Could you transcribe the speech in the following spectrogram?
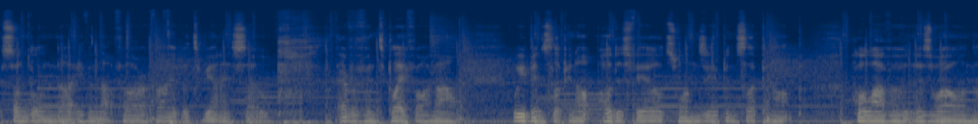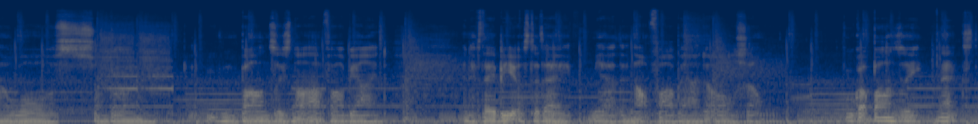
Sunderland not even that far off either to be honest, so everything to play for now. We've been slipping up, Huddersfield, Swansea have been slipping up, Hull have as well, and now Wolves, Sunderland, even Barnsley's not that far behind. And if they beat us today, yeah, they're not far behind at all. So we've got Barnsley next.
